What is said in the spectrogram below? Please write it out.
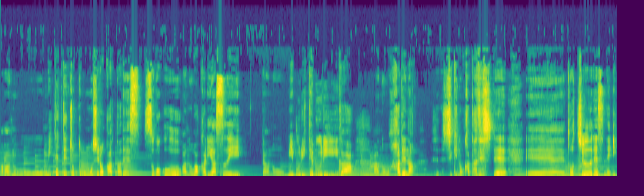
あの、見ててちょっと面白かったです。すごく、あの、わかりやすい、あの、身振り手振りが、あの、派手な、指揮の方でして、えー、途中ですね、一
